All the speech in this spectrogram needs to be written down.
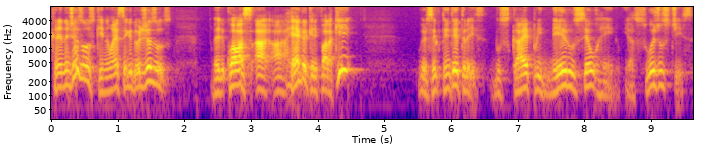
crendo em Jesus, quem não é seguidor de Jesus. Qual a, a, a regra que ele fala aqui? Versículo 33. Buscai primeiro o seu reino e a sua justiça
